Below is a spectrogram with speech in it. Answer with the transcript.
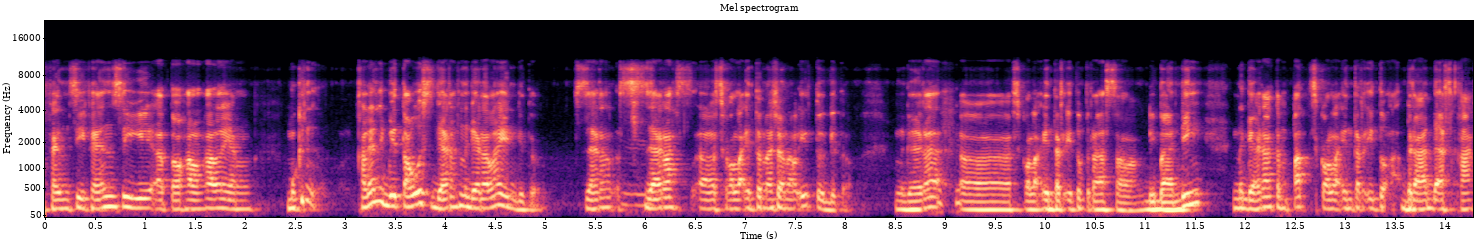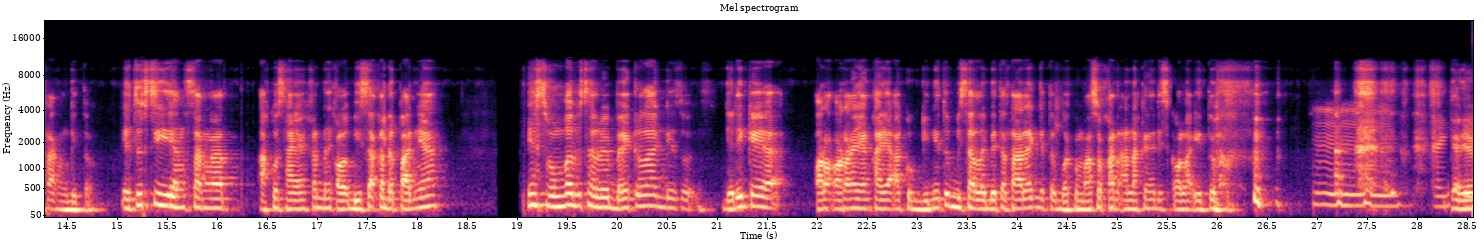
fancy fancy atau hal-hal yang mungkin kalian lebih tahu sejarah negara lain gitu. Sejarah Hmm. sejarah eh, sekolah internasional itu gitu negara eh, sekolah inter itu berasal dibanding negara tempat sekolah inter itu berada sekarang gitu. Itu sih yang sangat aku sayangkan dan kalau bisa ke depannya ya semoga bisa lebih baik lah gitu. Jadi kayak orang-orang yang kayak aku gini tuh bisa lebih tertarik gitu buat memasukkan anaknya di sekolah itu. Hmm, gaya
